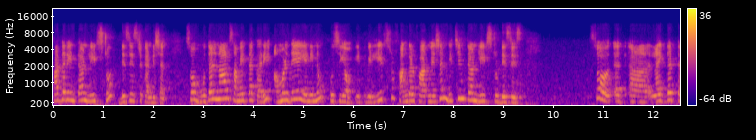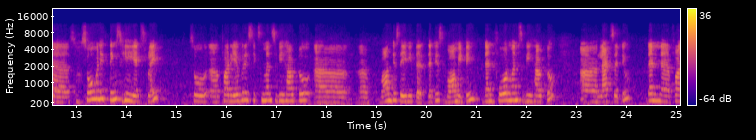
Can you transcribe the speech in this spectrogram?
further in turn leads to diseased condition so முதல் நாள் சமைத்த கறி அமிழ்தே எனினும் குசியும் it will leads to fungal formation which in turn leads to disease so uh, uh, like that uh, so, so many things he explained so uh, for every six months we have to uh, uh, warm the savita that is vomiting then four months we have to uh, laxative then uh, for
